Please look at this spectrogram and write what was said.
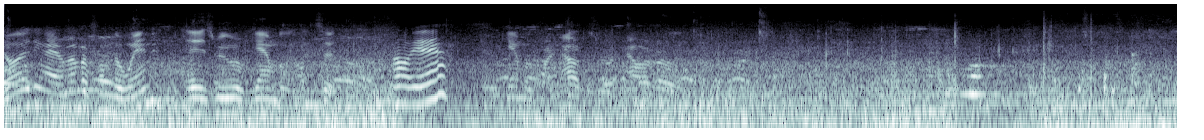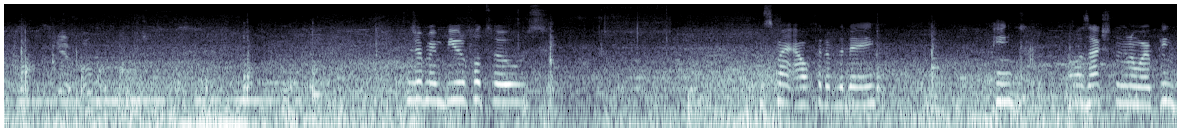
The only thing I remember from the win is we were gambling. That's it. Oh yeah? We gambled for an hour because we were an hour early. Beautiful. These are my beautiful toes. This is my outfit of the day. Pink. I was actually gonna wear pink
